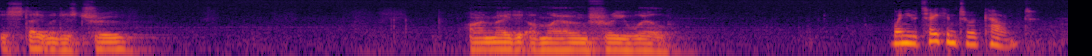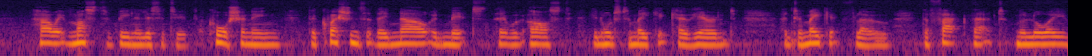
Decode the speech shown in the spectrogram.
This statement is true. I made it of my own free will. When you take into account how it must have been elicited, cautioning the questions that they now admit they were asked in order to make it coherent and to make it flow, the fact that Molloy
